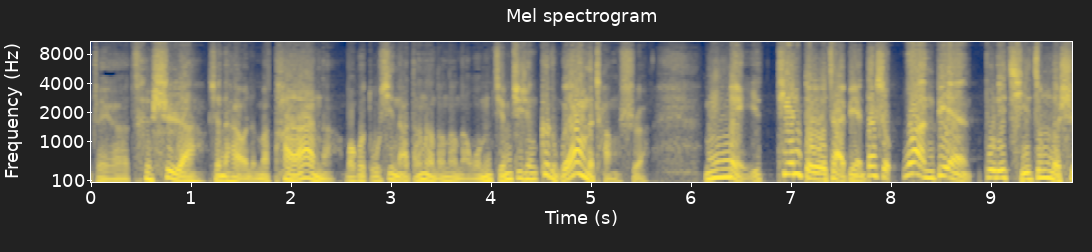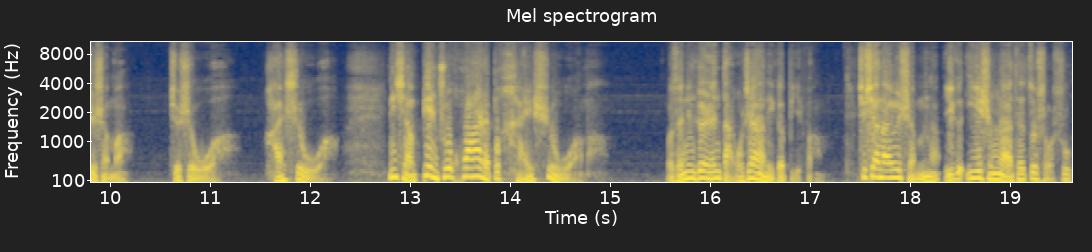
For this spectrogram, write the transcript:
这个测试啊，现在还有什么探案呐，包括读信呐，等等等等等。我们节目进行各种各样的尝试，每天都在变，但是万变不离其宗的是什么？就是我，还是我。你想变出花来，不还是我吗？我曾经跟人打过这样的一个比方，就相当于什么呢？一个医生啊，在做手术，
